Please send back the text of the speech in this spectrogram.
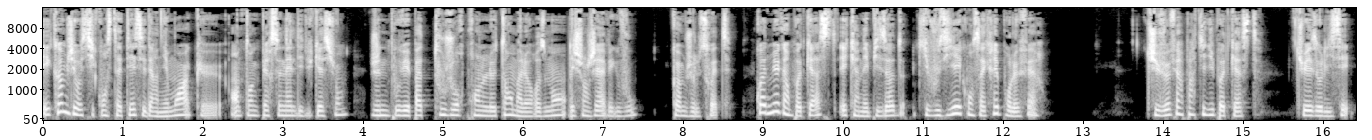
Et comme j'ai aussi constaté ces derniers mois que, en tant que personnel d'éducation, je ne pouvais pas toujours prendre le temps malheureusement d'échanger avec vous, comme je le souhaite, Quoi de mieux qu'un podcast et qu'un épisode qui vous y est consacré pour le faire? Tu veux faire partie du podcast? Tu es au lycée,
